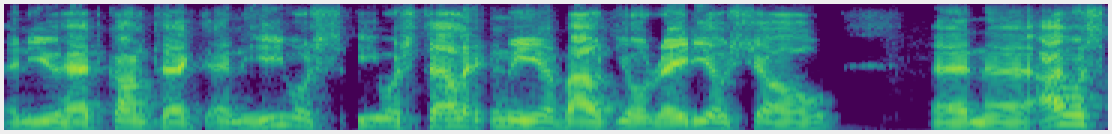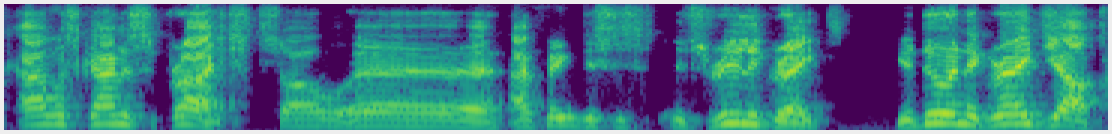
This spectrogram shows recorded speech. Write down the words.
and you had contact and he was he was telling me about your radio show and uh, i was i was kind of surprised. So uh, i think this is it's really great. You're doing a great job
